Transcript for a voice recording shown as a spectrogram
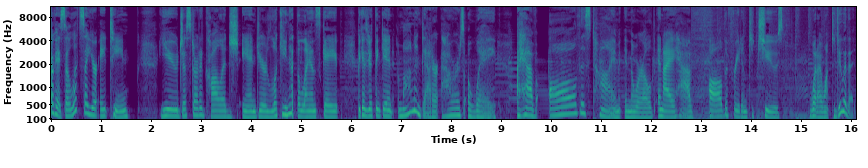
Okay, so let's say you're 18. You just started college and you're looking at the landscape because you're thinking, Mom and Dad are hours away. I have all this time in the world and I have all the freedom to choose what I want to do with it.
